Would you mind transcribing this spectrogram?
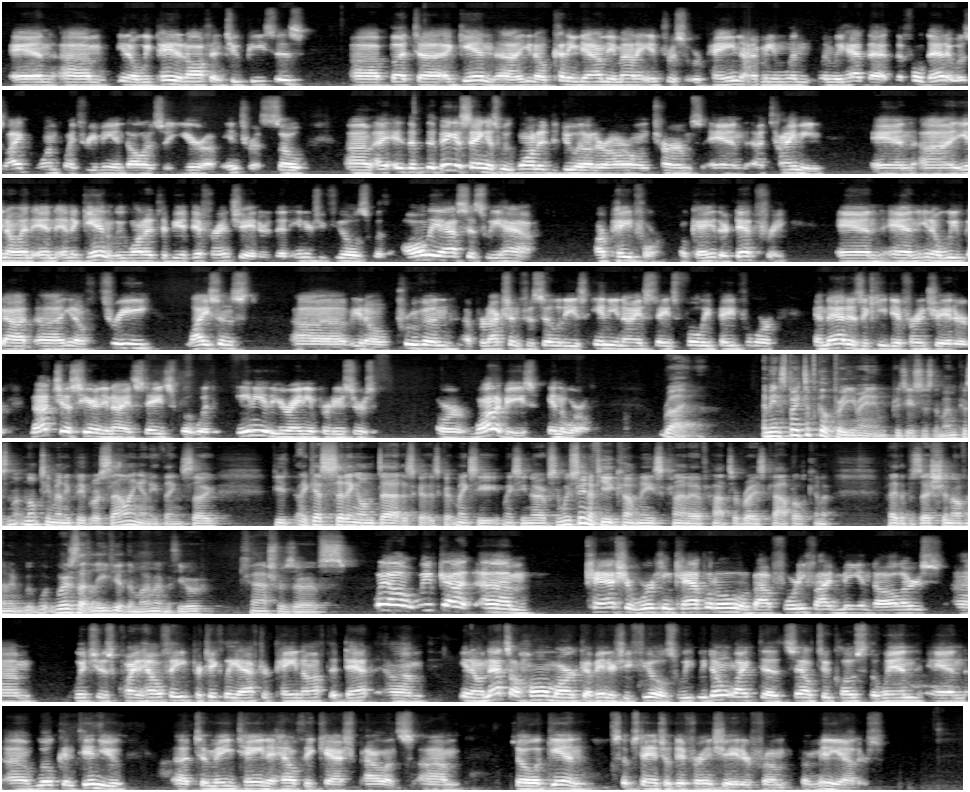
And, um, you know, we paid it off in two pieces. Uh, but uh, again, uh, you know, cutting down the amount of interest we're paying. I mean, when, when we had that, the full debt, it was like $1.3 million a year of interest. So uh, I, the, the biggest thing is we wanted to do it under our own terms and uh, timing and uh, you know, and and and again, we wanted to be a differentiator that Energy Fuels, with all the assets we have, are paid for. Okay, they're debt free, and and you know we've got uh, you know three licensed, uh, you know, proven uh, production facilities in the United States, fully paid for, and that is a key differentiator, not just here in the United States, but with any of the uranium producers or wannabes in the world. Right. I mean, it's very difficult for uranium producers at the moment because not, not too many people are selling anything. So, you, I guess sitting on debt is, is, makes you makes you nervous. And we've seen a few companies kind of had to raise capital, kind of pay the position off. I mean, where does that leave you at the moment with your cash reserves? Well, we've got um, cash or working capital about forty-five million dollars, um, which is quite healthy, particularly after paying off the debt. Um, you know, and that's a hallmark of energy fuels. We, we don't like to sail too close to the wind, and uh, we'll continue uh, to maintain a healthy cash balance. Um, so again, substantial differentiator from from many others.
